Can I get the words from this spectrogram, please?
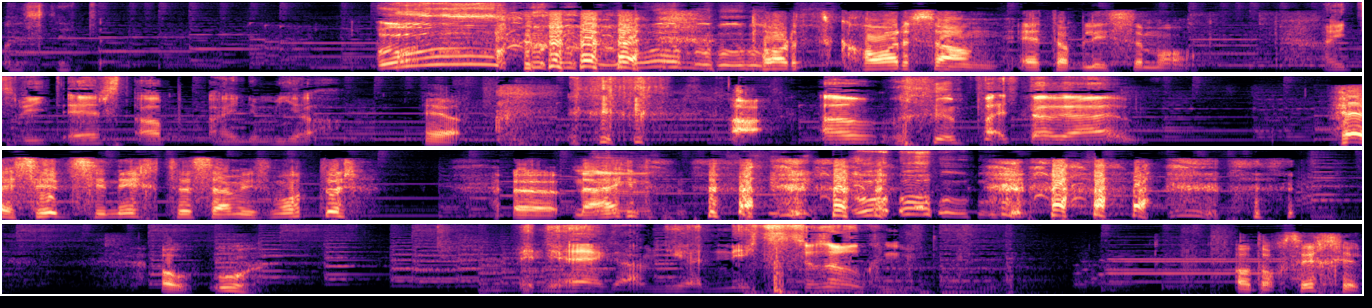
was steht da? Uh! Port Corsang Etablissement. Eintritt erst ab einem Jahr. Ja. ah, Oh, pass doch auf. hey, sind Sie nicht äh, Sammys Mutter? Äh, nein. Uh, oh, uh. in Jäger haben hier nichts zu suchen. Oh, doch sicher.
